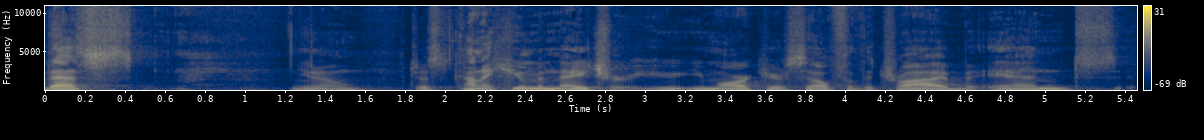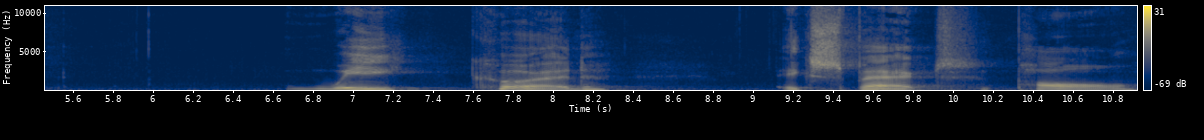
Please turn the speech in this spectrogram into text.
that's, you know, just kind of human nature. You, you mark yourself with the tribe, and we could expect Paul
